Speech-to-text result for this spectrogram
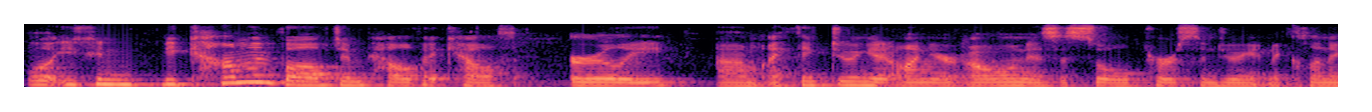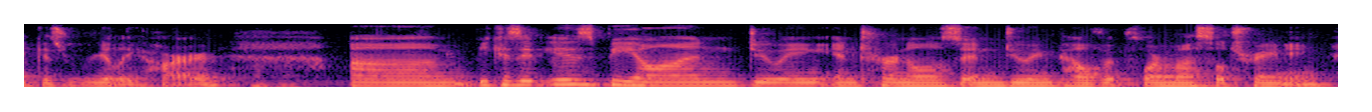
Well, you can become involved in pelvic health early. Um, I think doing it on your own as a sole person doing it in a clinic is really hard. Mm-hmm. Um, because it is beyond doing internals and doing pelvic floor muscle training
